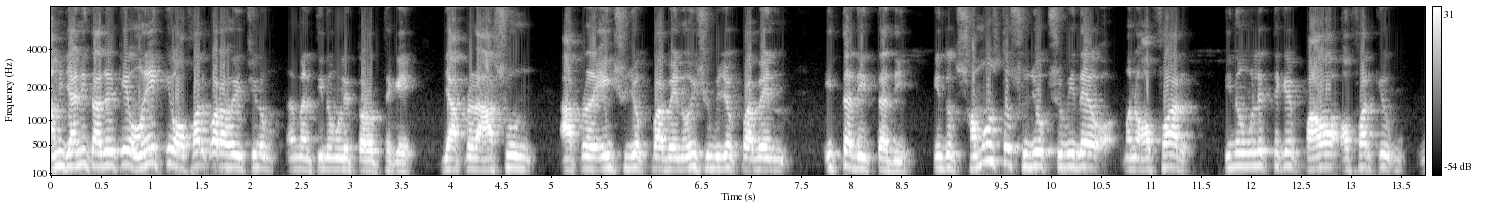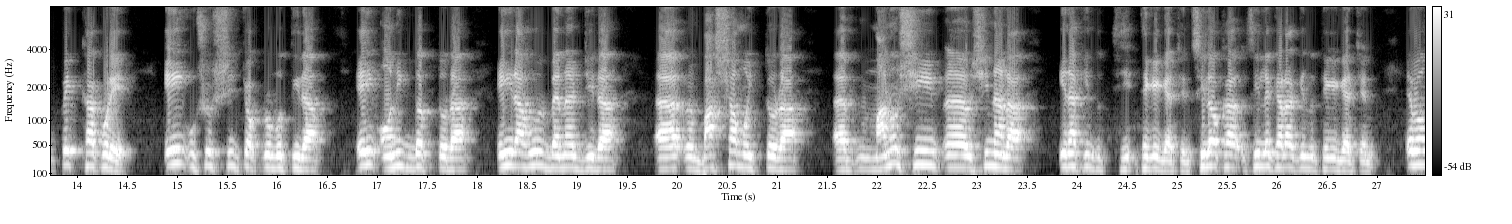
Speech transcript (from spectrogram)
আমি জানি তাদেরকে অনেককে অফার করা হয়েছিল মানে তৃণমূলের তরফ থেকে, যে আপনারা আসুন, আপনারা এই সুযোগ পাবেন, ওই সুযোগ পাবেন, ইত্যাদি ইত্যাদি। কিন্তু সমস্ত সুযোগ সুবিধা মানে অফার তৃণমূলের থেকে পাওয়া অফারকে উপেক্ষা করে এই উষশ্রী চক্রবর্তীরা, এই অনিক দত্তরা, এই রাহুল ব্যানার্জিরা বাদশা মৈত্ররা মানসী সিনহারা এরা কিন্তু থেকে গেছেন। শিলখা শিলেখারা কিন্তু থেকে গেছেন। এবং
